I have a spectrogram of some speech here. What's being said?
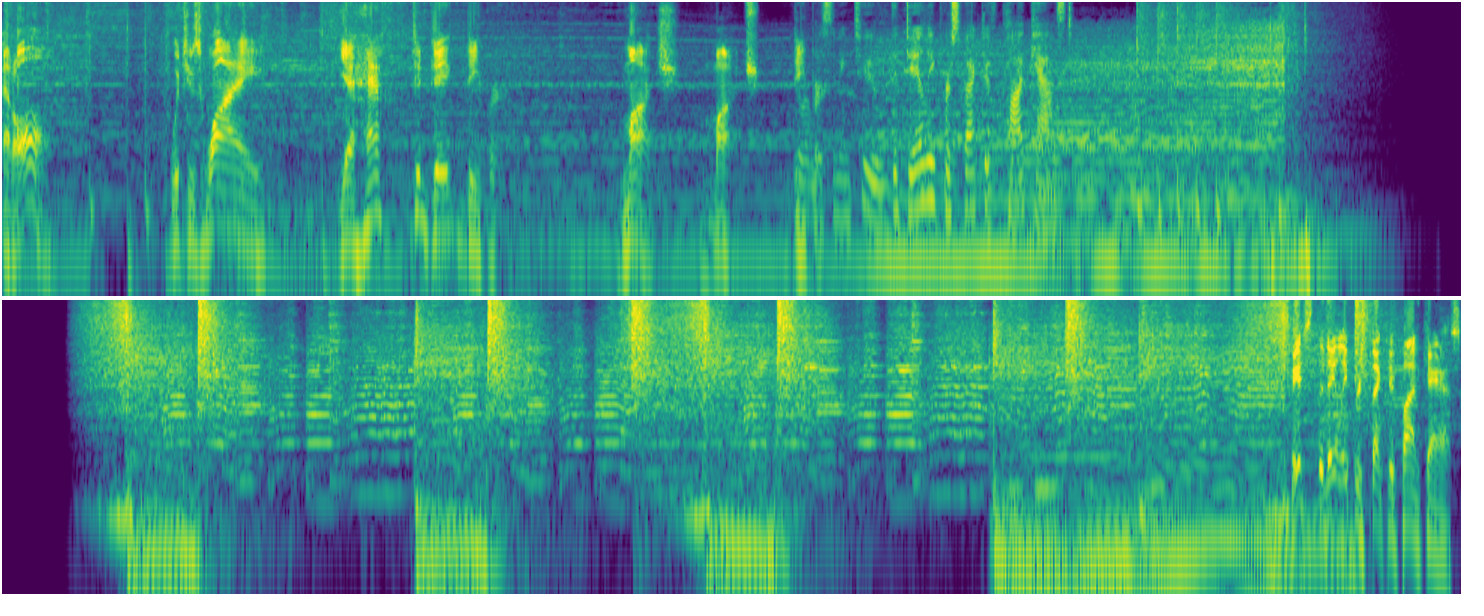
at all, which is why you have to dig deeper. Much, much deeper. You're listening to the Daily Perspective Podcast. It's the Daily Perspective Podcast.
